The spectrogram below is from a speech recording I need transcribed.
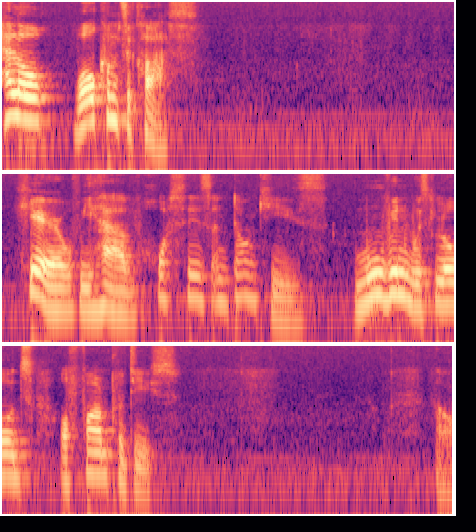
Hello, welcome to class. Here we have horses and donkeys moving with loads of farm produce. Now,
